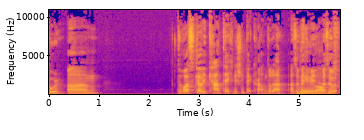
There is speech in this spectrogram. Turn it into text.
Cool. Ähm, du hast, glaube ich, keinen technischen Background, oder? Also, nee, wenn ich, also nicht.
